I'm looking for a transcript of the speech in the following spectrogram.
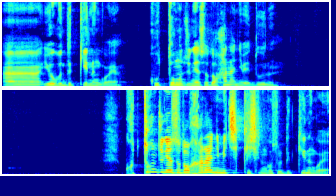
아, 욥은 느끼는 거예요. 고통 중에서도 하나님의 눈을 고통 중에서도 하나님이 지키시는 것을 느끼는 거예요.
